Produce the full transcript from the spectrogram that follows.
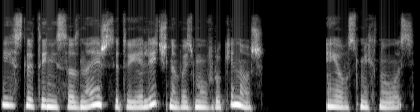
Если ты не сознаешься, то я лично возьму в руки нож». Я усмехнулась.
